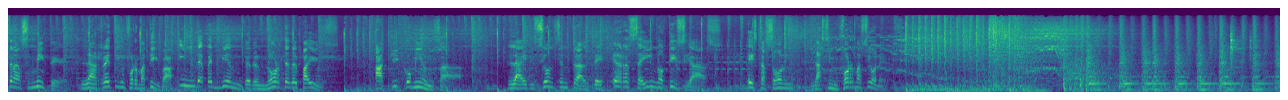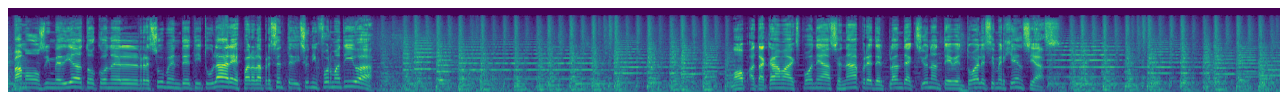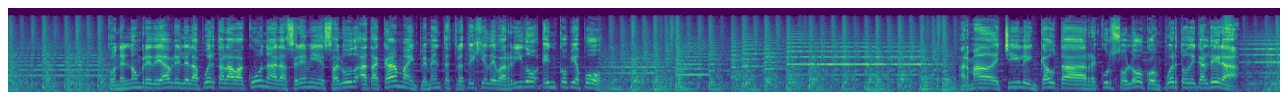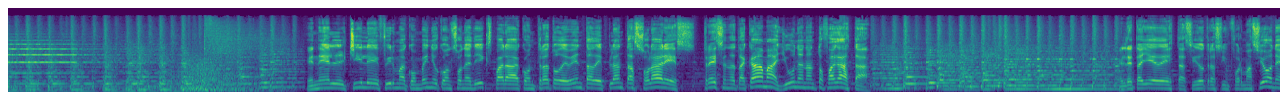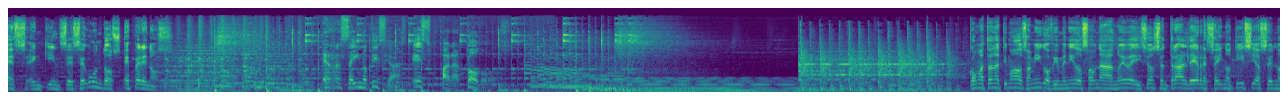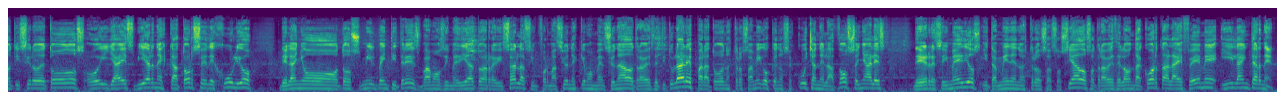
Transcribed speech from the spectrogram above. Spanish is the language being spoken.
transmite la red informativa independiente del norte del país. Aquí comienza la edición central de RCI Noticias. Estas son las informaciones. Vamos inmediato con el resumen de titulares para la presente edición informativa. MOB Atacama expone a Senapre del plan de acción ante eventuales emergencias. Con el nombre de Ábrele la puerta a la vacuna, la Seremi de Salud Atacama implementa estrategia de barrido en Copiapó. Armada de Chile incauta recurso loco en Puerto de Caldera. En el Chile firma convenio con Sonedix para contrato de venta de plantas solares, tres en Atacama y una en Antofagasta. El detalle de estas y de otras informaciones en 15 segundos. Espérenos. RCI Noticias es para todos. ¿Cómo están estimados amigos? Bienvenidos a una nueva edición central de R6 Noticias, el noticiero de todos. Hoy ya es viernes 14 de julio del año 2023. Vamos de inmediato a revisar las informaciones que hemos mencionado a través de titulares para todos nuestros amigos que nos escuchan en las dos señales de R6 Medios y también en nuestros asociados a través de la onda corta, la FM y la Internet.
